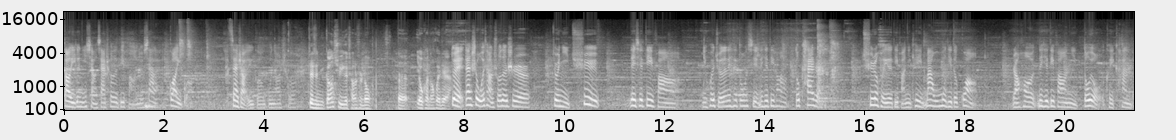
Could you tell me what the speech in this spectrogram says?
到一个你想下车的地方就下来逛一逛，再找一个公交车。这是你刚去一个城市都，呃，有可能会这样。对，但是我想说的是，就是你去那些地方，你会觉得那些东西、那些地方都开着。去任何一个地方，你可以漫无目的的逛，然后那些地方你都有可以看的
